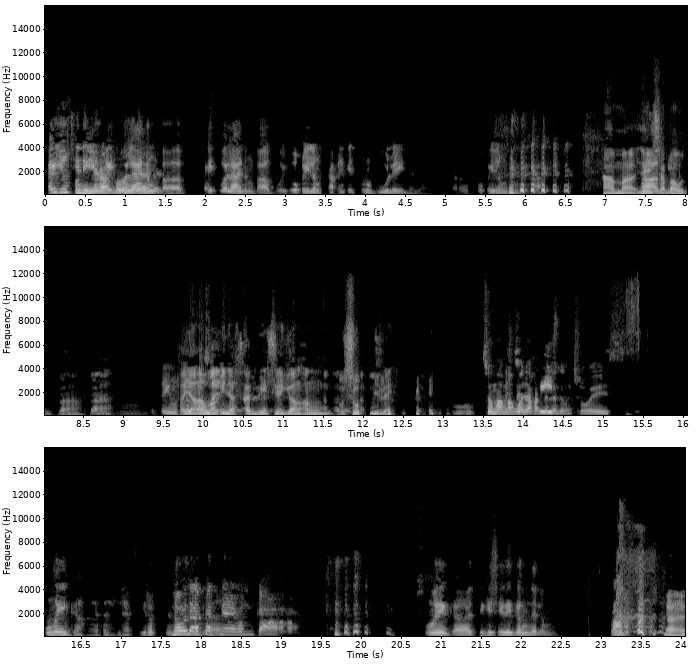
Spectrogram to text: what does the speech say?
Ay, yung Ang sinigang, kahit wala ng bab, kahit wala ng baboy, okay lang sa akin, kahit puro gulay na lang. Parang okay lang din sa akin. Tama. Yung sabaw, ba? Yung Kaya nga mga inasal eh. Sinigang ang soup nila eh. So, mamang wala ka may- talagang choice. Oh my God, ang hirap-hirap na No, talaga. dapat meron ka. Oh my God, sige sinigang na lang. Ah,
